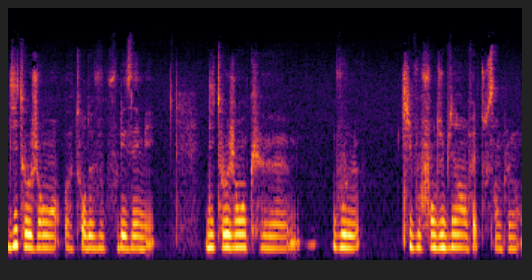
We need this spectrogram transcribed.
Dites aux gens autour de vous que vous les aimez. Dites aux gens que vous, qui vous font du bien en fait tout simplement.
